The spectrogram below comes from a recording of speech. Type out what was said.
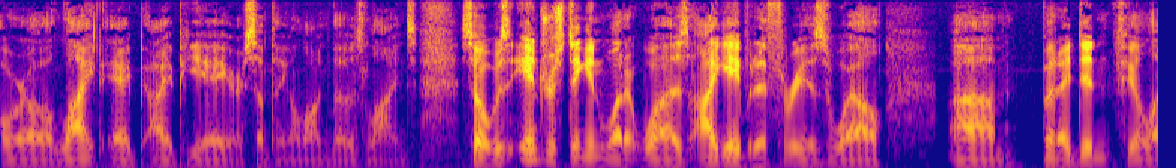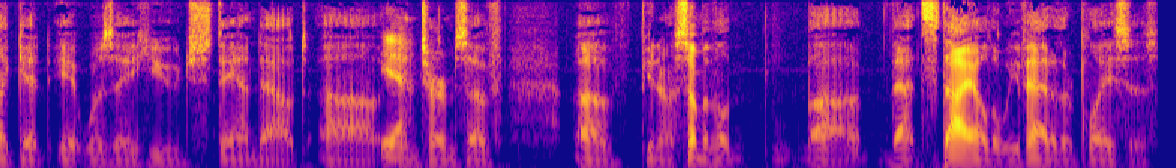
or a light IPA or something along those lines. So it was interesting in what it was. I gave it a three as well. Um, but I didn't feel like it, it was a huge standout uh, yeah. in terms of of you know some of the uh, that style that we've had other places.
